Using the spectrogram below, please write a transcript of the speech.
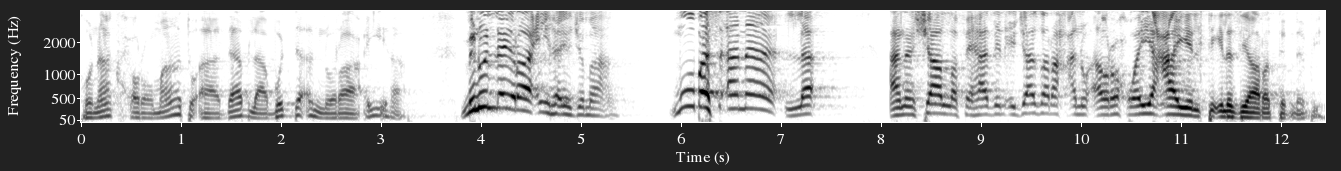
هناك حرمات وآداب لابد أن نراعيها. من اللي يراعيها يا جماعة؟ مو بس أنا لا. أنا إن شاء الله في هذه الإجازة راح أروح ويا عائلتي إلى زيارة النبي.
